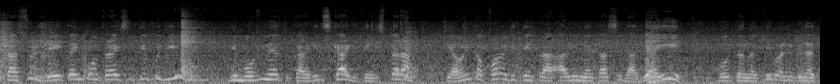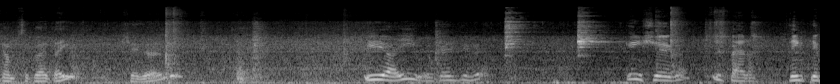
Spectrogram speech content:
está sujeito a encontrar esse tipo de, de movimento. O cara que descarga, tem que esperar, que é a única forma que tem para alimentar a cidade. E aí, voltando aqui, vai cuidar tem uma bicicleta aí, chegando. E aí, eu quero ver, quem chega, espera. Tem que ter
